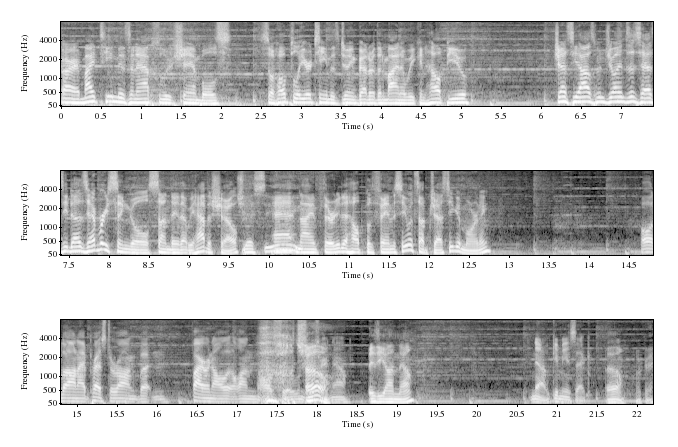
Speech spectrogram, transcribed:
All right, my team is an absolute shambles. So hopefully your team is doing better than mine and we can help you. Jesse Osmond joins us as he does every single Sunday that we have a show Jesse. at 9:30 to help with fantasy. What's up, Jesse? Good morning. Hold on, I pressed the wrong button. Firing all on all cylinders Oh. right now. Is he on now? No, give me a sec. Oh, okay.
